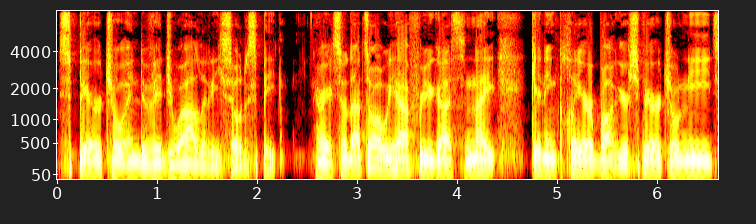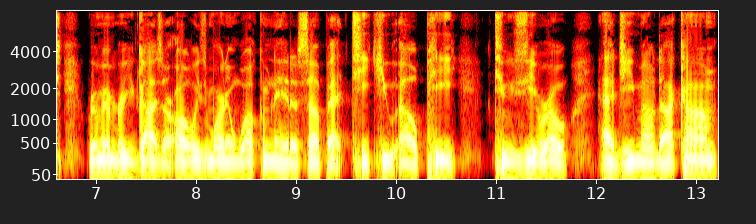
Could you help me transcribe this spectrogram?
spiritual individuality, so to speak. All right, so that's all we have for you guys tonight. Getting clear about your spiritual needs. Remember, you guys are always more than welcome to hit us up at TQLP20 at gmail.com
